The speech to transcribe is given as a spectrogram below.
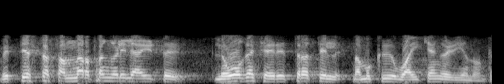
വ്യത്യസ്ത സന്ദർഭങ്ങളിലായിട്ട് ലോക ചരിത്രത്തിൽ നമുക്ക് വായിക്കാൻ കഴിയുന്നുണ്ട്.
